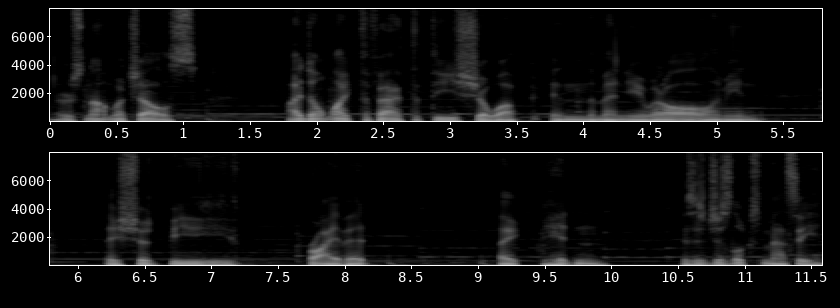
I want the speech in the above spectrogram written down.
there's not much else. I don't like the fact that these show up in the menu at all. I mean, they should be private, like hidden, because it just looks messy.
